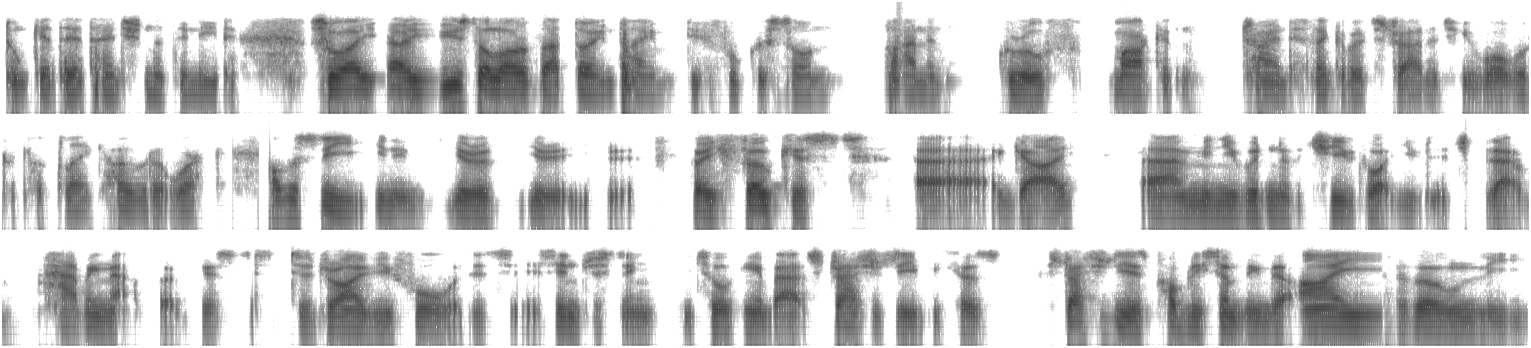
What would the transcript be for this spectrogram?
don't get the attention that they need. So I, I used a lot of that downtime to focus on planning, growth, marketing, trying to think about strategy. What would it look like? How would it work? Obviously, you know, you're a, you're a very focused uh, guy. I mean, you wouldn't have achieved what you've achieved without having that focus to drive you forward. It's, it's interesting you're talking about strategy because strategy is probably something that I have only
